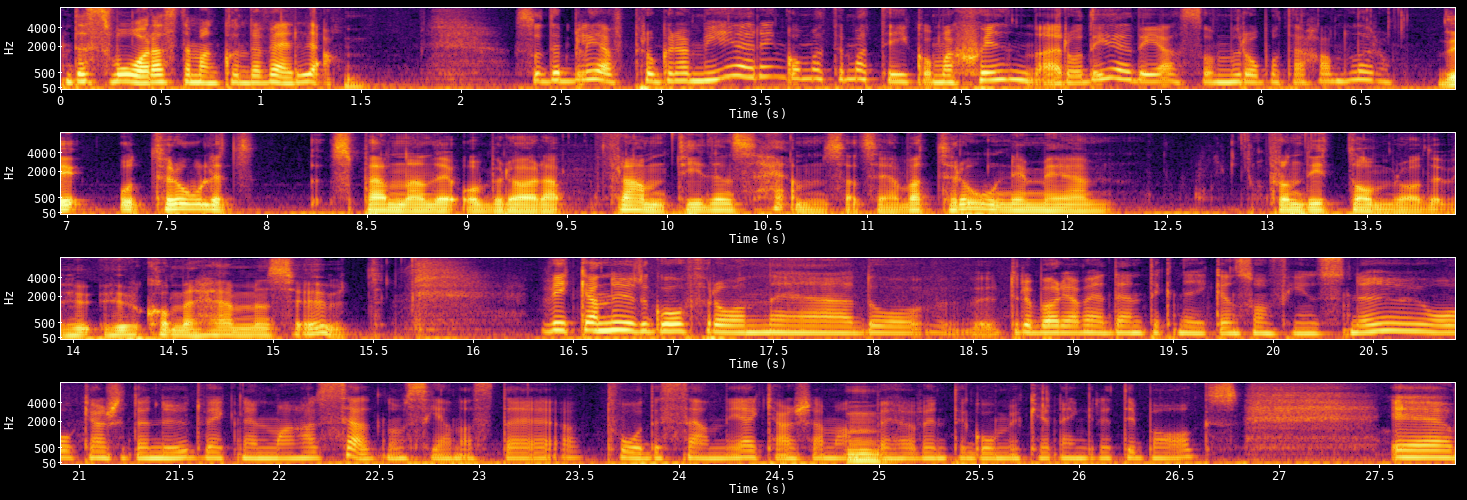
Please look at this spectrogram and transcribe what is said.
det svåraste man kunde välja. Mm. Så det blev programmering och matematik och maskiner och det är det som robotar handlar om. Det är otroligt spännande att beröra framtidens hem så att säga. Vad tror ni med från ditt område? Hur, hur kommer hemmen se ut? Vi kan utgå från eh, då, till att börja med den tekniken som finns nu och kanske den utvecklingen man har sett de senaste två decennier kanske man mm. behöver inte gå mycket längre tillbaks. Eh,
